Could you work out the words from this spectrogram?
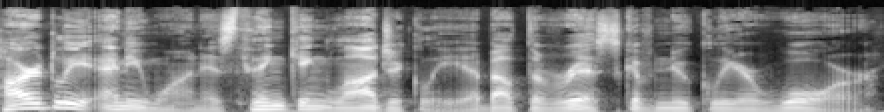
Hardly anyone is thinking logically about the risk of nuclear war.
